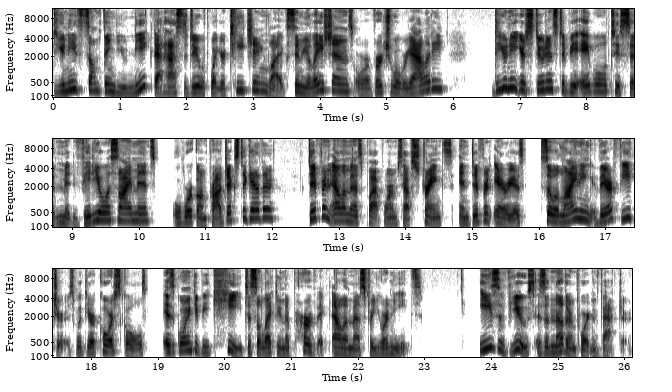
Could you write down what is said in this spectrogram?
Do you need something unique that has to do with what you're teaching, like simulations or virtual reality? Do you need your students to be able to submit video assignments or work on projects together, different LMS platforms have strengths in different areas, so aligning their features with your course goals is going to be key to selecting the perfect LMS for your needs. Ease of use is another important factor.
